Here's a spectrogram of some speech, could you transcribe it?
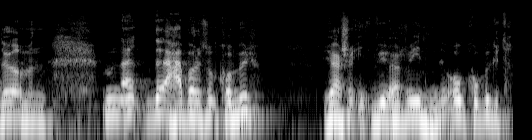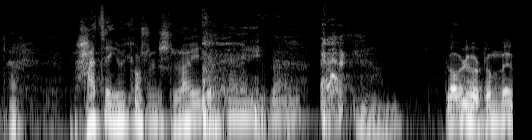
det, men, men nei, det er bare sånn kommer. Vi er så, in- vi er så inne, og kommer gutta. Her trenger vi kanskje litt slide. Du har vel hørt om eh,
